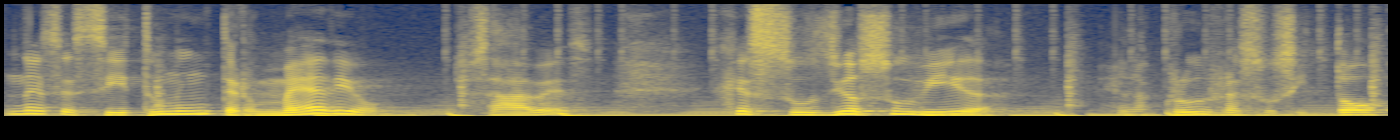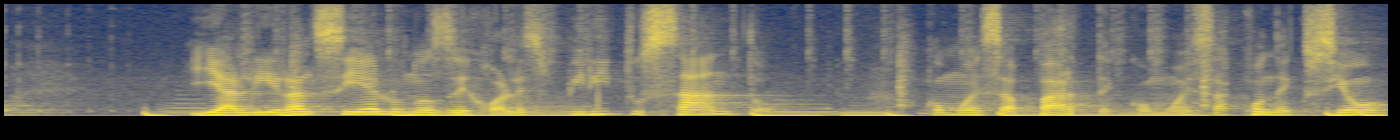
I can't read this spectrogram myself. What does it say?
necesita un intermedio, ¿sabes? Jesús dio su vida, en la cruz resucitó y al ir al cielo nos dejó al Espíritu Santo como esa parte, como esa conexión,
